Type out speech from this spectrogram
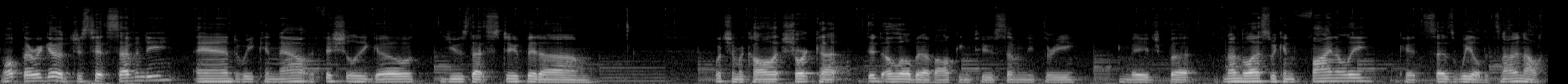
Well, there we go. Just hit 70, and we can now officially go use that stupid um, what you call it shortcut. Did a little bit of alching to 73 mage, but nonetheless, we can finally. Okay, it says wield. It's not an alch.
